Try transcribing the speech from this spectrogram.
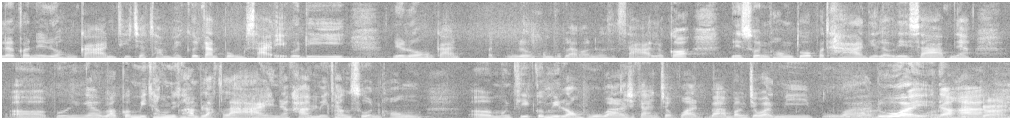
แล้วก็ในเรื่องของการที่จะทำให้เกิดการโปร่งใสก็ดี ในเรื่องของการเรื่องของบุคลากรทางศึกษา แล้วก็ในส่วนของตัวประธานที่เราได้ทราบเนี่ยเอ่อพูดง่ายๆว่าก็มีทั้งมีความหลากหลายนะคะมีทั้งส่วนของเอ่อบางทีก็มีรองผู้ว่าราชการจังหวัดบ้างบางจังหวัดมีผู้ว่าด้วยนะคะการ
